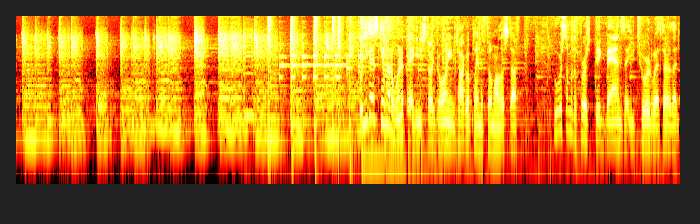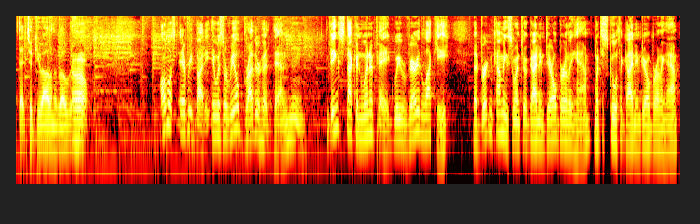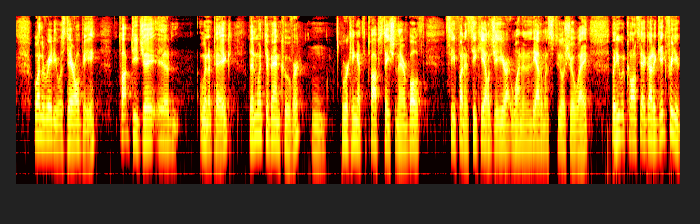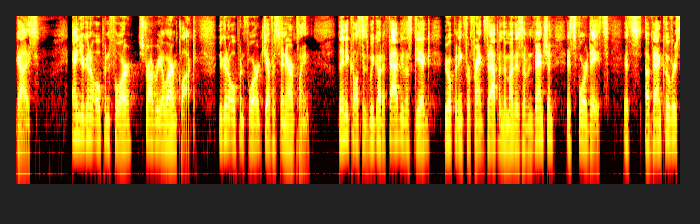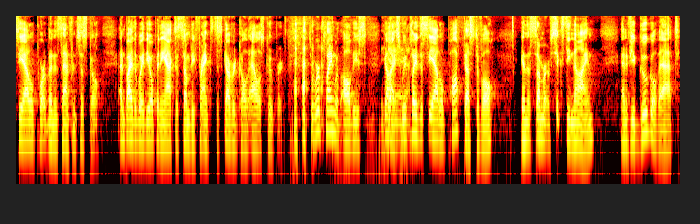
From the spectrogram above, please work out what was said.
When you guys came out of Winnipeg and you start going and you talk about playing the film and all this stuff, who were some of the first big bands that you toured with or that, that took you out on the road with? Oh, almost everybody. It was a real brotherhood then. Hmm. Being stuck in Winnipeg, we were very lucky that Burton Cummings went to a guy named Daryl Burlingham, went to school with a guy named Daryl Burlingham, who on the radio was Daryl B, top DJ in Winnipeg, then went to Vancouver, hmm. working at the top station there, and both C-Fun and CKLG, you're at one and then the other one steals you away. But he would call and say, I got a gig for you guys and you're going to open for Strawberry Alarm Clock. You're going to open for Jefferson Airplane. Then he calls and says, We got a fabulous gig. You're opening for Frank Zappa and the Mothers of Invention. It's four dates. It's uh, Vancouver, Seattle, Portland, and San Francisco. And by the way, the opening act is somebody Frank's discovered called Alice Cooper. so we're playing with all these guys. yeah, we yeah. played the Seattle Pop Festival in the summer of 69. And if you Google that,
